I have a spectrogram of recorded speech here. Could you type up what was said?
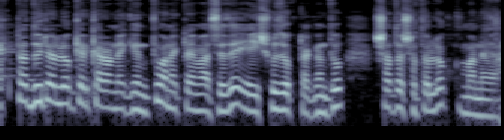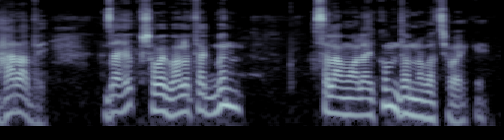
একটা, দুইটা লোকের কারণে কিন্তু অনেক টাইম আছে যে এই সুযোগটা কিন্তু শত শত লোক মানে হারাবে। যাই হোক, সবাই ভালো থাকবেন। আসসালামু আলাইকুম, ধন্যবাদ সবাইকে।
